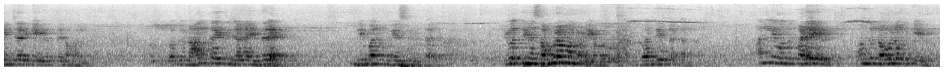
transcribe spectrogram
ಹಿಂಜರಿಕೆ ಇರುತ್ತೆ ನಮ್ಮಲ್ಲಿ. ಒಂದು ನಾಲ್ಕೈದು ಜನ ಇದ್ರೆ ನಿಮ್ಮನ್ನು ಮೇಯಿಸಿಬಿಡ್ತಾರೆ ಇವತ್ತಿನ ಸಂಭ್ರಮ ನೋಡಿ ಅವರು ಬಂದಿರ್ತಕ್ಕಂಥ. ಅಲ್ಲಿ ಒಂದು ಕಳೆ ಇರುತ್ತೆ, ಒಂದು ಲವಲವಿಕೆ ಇರುತ್ತೆ.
